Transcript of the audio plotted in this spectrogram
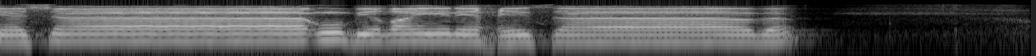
يشاء بغير حساب.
